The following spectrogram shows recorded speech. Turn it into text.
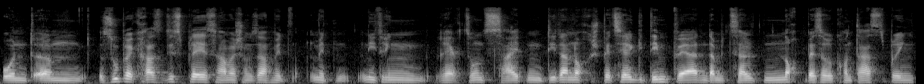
Und ähm, super krasse Displays, haben wir schon gesagt, mit, mit niedrigen Reaktionszeiten, die dann noch speziell gedimmt werden, damit es halt noch bessere Kontraste bringen.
